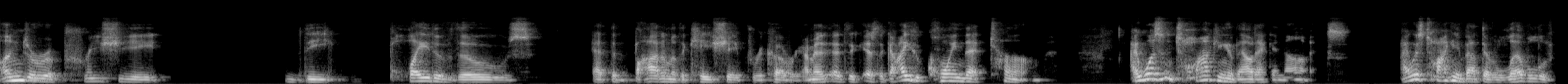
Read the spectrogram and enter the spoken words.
underappreciate the plight of those at the bottom of the K-shaped recovery. I mean, as the, as the guy who coined that term, I wasn't talking about economics. I was talking about their level of,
